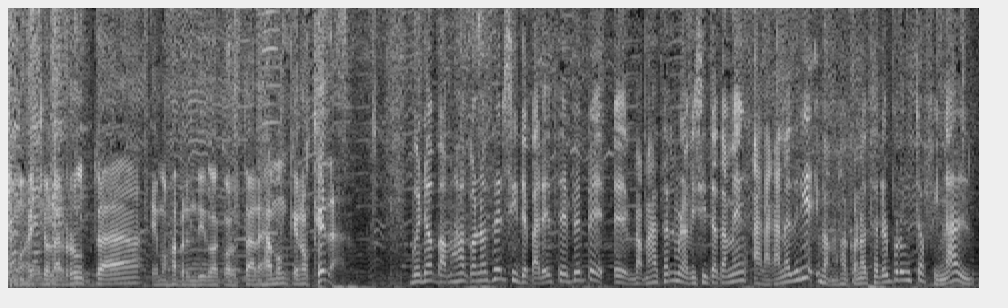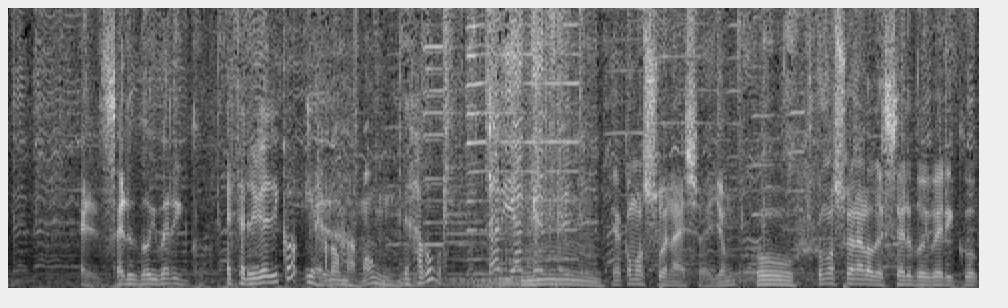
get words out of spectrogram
Hemos hecho la ruta, hemos aprendido a cortar jamón que nos queda. Bueno, vamos a conocer, si te parece, Pepe, eh, vamos a hacerle una visita también a la ganadería y vamos a conocer el producto final. El cerdo ibérico. El cerdo ibérico y el, El jamón. jamón. De jabugo. Mira cómo suena eso, ¿eh, John. ¿Cómo suena lo de cerdo ibérico?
